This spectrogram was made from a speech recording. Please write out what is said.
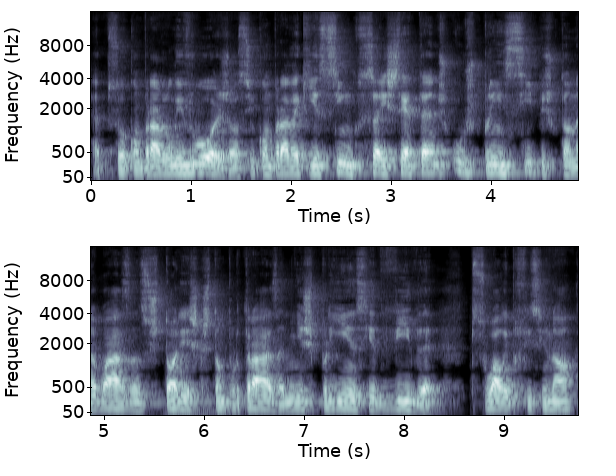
a pessoa comprar o livro hoje ou se o comprar daqui a 5, 6, 7 anos, os princípios que estão na base, as histórias que estão por trás, a minha experiência de vida pessoal e profissional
